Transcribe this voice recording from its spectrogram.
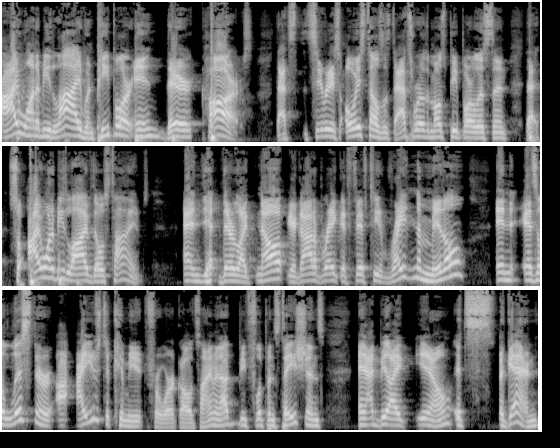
I want to be live when people are in their cars. That's Sirius always tells us that's where the most people are listening. That so I want to be live those times and yet they're like, nope, you got to break at 15, right in the middle. And as a listener, I, I, used to commute for work all the time, and I'd be flipping stations, and I'd be like, you know, it's again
